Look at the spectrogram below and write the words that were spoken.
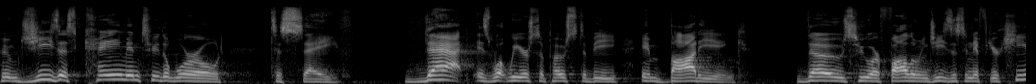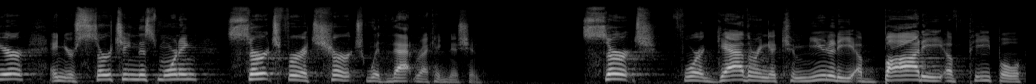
whom Jesus came into the world to save. That is what we are supposed to be embodying, those who are following Jesus. And if you're here and you're searching this morning, search for a church with that recognition. Search for a gathering, a community, a body of people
